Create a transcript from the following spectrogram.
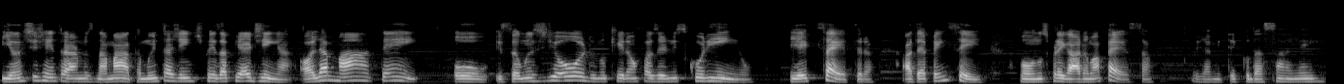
e antes de entrarmos na mata, muita gente fez a piadinha: Olha a mata, hein? Ou estamos de olho no que irão fazer no escurinho, e etc. Até pensei: vão nos pregar uma peça. Eu já me teco da saia, hein?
